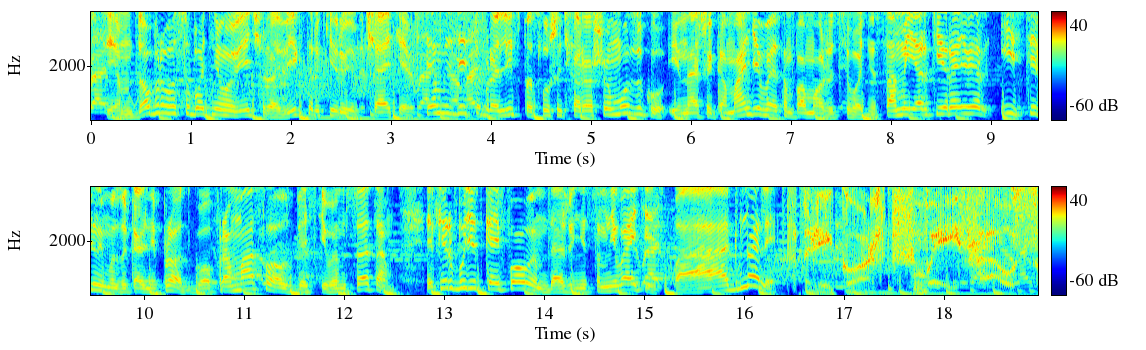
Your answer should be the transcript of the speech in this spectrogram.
Всем доброго субботнего вечера, Виктор Кирви в чате. Все мы здесь собрались послушать хорошую музыку, и нашей команде в этом поможет сегодня самый яркий рейвер и стильный музыкальный прод Гофра Маслоу с гостевым сетом. Эфир будет кайфовым, даже не сомневайтесь. Погнали! Record Bass House.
